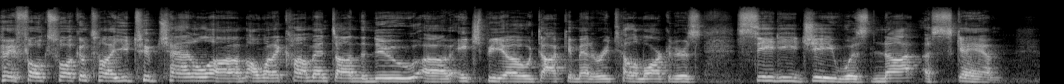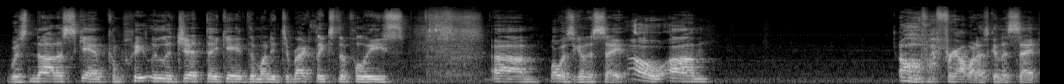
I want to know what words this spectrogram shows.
Hey folks, welcome to my YouTube channel. Um, I want to comment on the new uh, HBO documentary, Telemarketers. CDG was not a scam. Was not a scam. Completely legit. They gave the money directly to the police. Um, what was I going to say? Oh, um, oh, I forgot what I was going to say.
